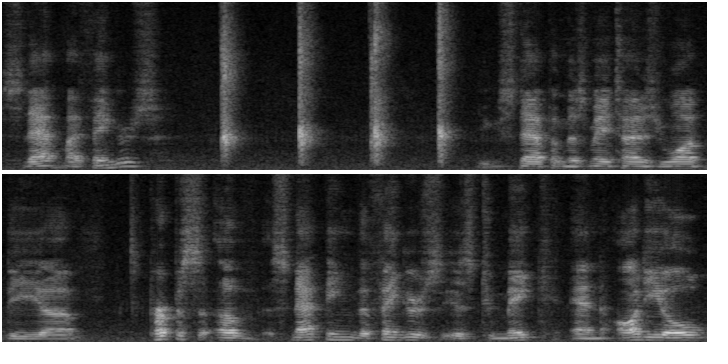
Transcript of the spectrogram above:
snap my fingers. You can snap them as many times as you want. The uh, purpose of snapping the fingers is to make an audio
